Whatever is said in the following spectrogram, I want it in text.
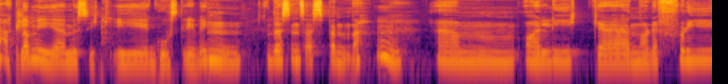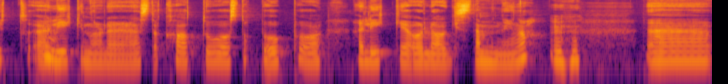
jækla mye musikk i god skriving. Mm, det syns jeg er spennende. Mm. Um, og jeg liker når det flyter, jeg Mm. liker når det er stakkato og stopper opp, og jeg liker å lage stemninger. Mm -hmm. uh,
